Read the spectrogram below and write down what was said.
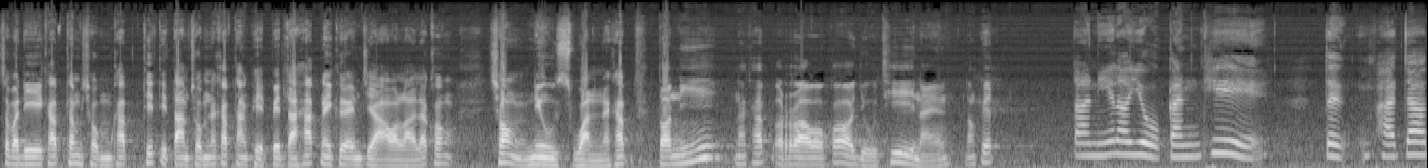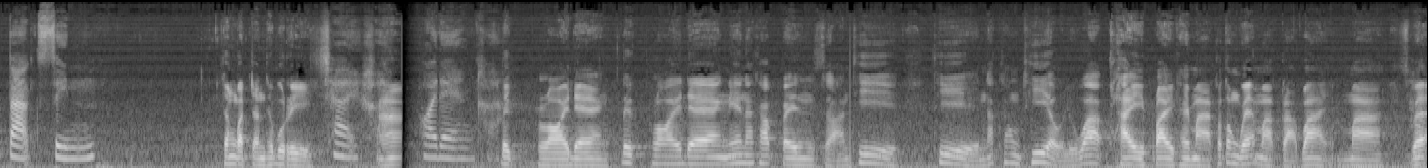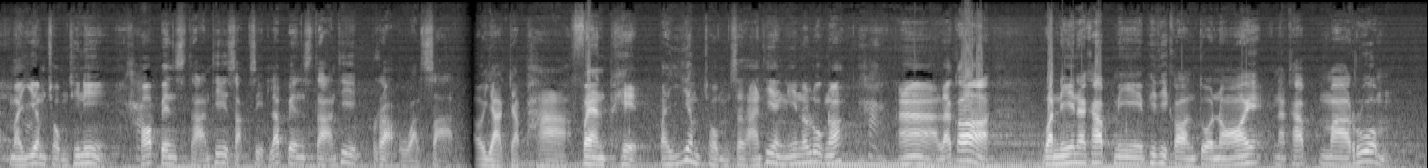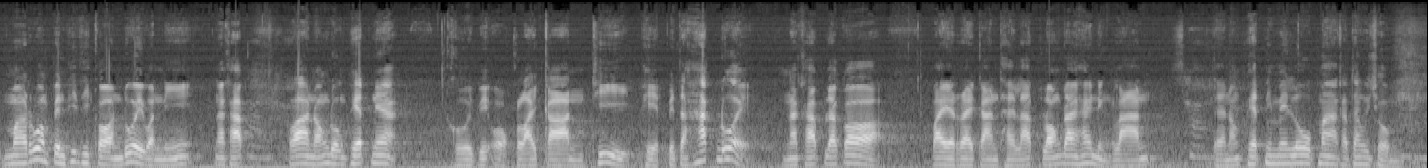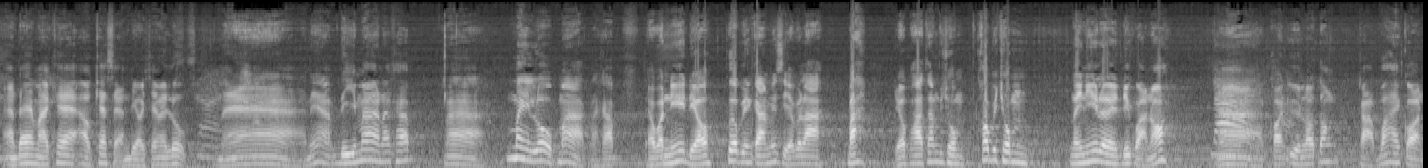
สวัสดีครับท่านผู้ชมครับที่ติดตามชมนะครับทางเพจเป็นตาฮักในเครือ MGR ออนไลน์และช่องช่อง News One นะครับ ตอนนี้นะครับเราก็อยู่ที่ไหนน้องเพชรตอนนี้เราอยู่กันที่ตึกพระเจ้าตากสิน จังหวัดจันทบุรี ใช่ค่ะอ่า พลอยแดงค่ะ ตึกพลอยแดง ตึกพลอยแดงเนี่ยนะครับเป็นสถานที่ที่นักท่องเที่ยว หรือว่าใครไปใครมาก็ต้องแวะมากราบไหว้มา แวะมาเยี่ยมชมที่นี่ค่ะเพราะเป็นสถานที่ศักดิ์สิทธิ์และเป็นสถานที่ประวัติศาสตร์ เราอยากจะพาแฟนเพจไปเยี่ยมชมสถานที่อย่างนี้นะลูกเนาะค่ะอ่าแล้วก็วันนี้นะครับมีพิธีกรตัวน้อยนะครับ มาร่วมมาร่วมเป็นพิธีกรด้วยวันนี้นะครับใช่ค่ะเพราะว่าน้องดวงเพชรเนี่ยเคยไปออกรายการที่เพจเป็นตะฮักด้วยนะครับ แล้วก็ไปรายการไทยรัฐร้องได้ให้ 1 ล้านใช่ แต่น้องเพชรนี่ไม่โลภมากครับท่านผู้ชมอ่าได้มาแค่เอาแค่แสนเดียวใช่ไหมลูกใช่ นะเนี่ยดีมากนะครับอ่าไม่โลภมากนะครับ แต่วันนี้เดี๋ยวเพื่อเป็นการไม่เสียเวลาปะเดี๋ยวพาท่านผู้ชมเข้าไปชมในนี้เลยดีกว่าเนาะได้ อ่าก่อนอื่นเราต้องกราบไหว้ก่อน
